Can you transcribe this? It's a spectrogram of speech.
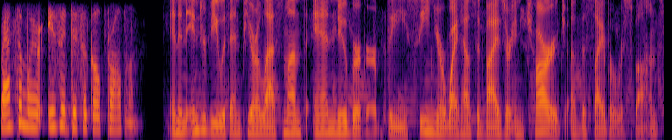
Ransomware is a difficult problem. In an interview with NPR last month, Anne Neuberger, the senior White House advisor in charge of the cyber response,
